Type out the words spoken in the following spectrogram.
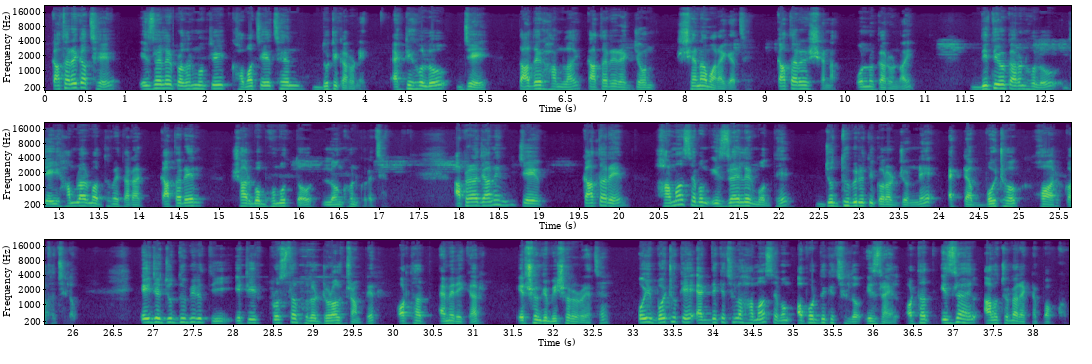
কাতারের কাছে ইসরায়েলের প্রধানমন্ত্রী ক্ষমা চেয়েছেন দুটি কারণে। একটি হলো যে, তাদের হামলায় কাতারের একজন সেনা মারা গেছে। কাতারের সেনা, অন্য কারণ নয়। দ্বিতীয় কারণ হলো যে, এই হামলার মাধ্যমে তারা কাতারের সার্বভৌমত্ব লঙ্ঘন করেছে। আপনারা জানেন যে, কাতারে হামাস এবং ইসরায়েলের মধ্যে যুদ্ধবিরতি করার জন্য একটা বৈঠক হওয়ার কথা ছিল। এই যে যুদ্ধবিরতি, এটির প্রস্তাব হলো ডোনাল্ড ট্রাম্পের, অর্থাৎ আমেরিকার, এর সঙ্গে মিশরও রয়েছে। ওই বৈঠকে একদিকে ছিল হামাস এবং অপরদিকে ছিল ইসরায়েল, অর্থাৎ ইসরায়েল আলোচনার একটা পক্ষ।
